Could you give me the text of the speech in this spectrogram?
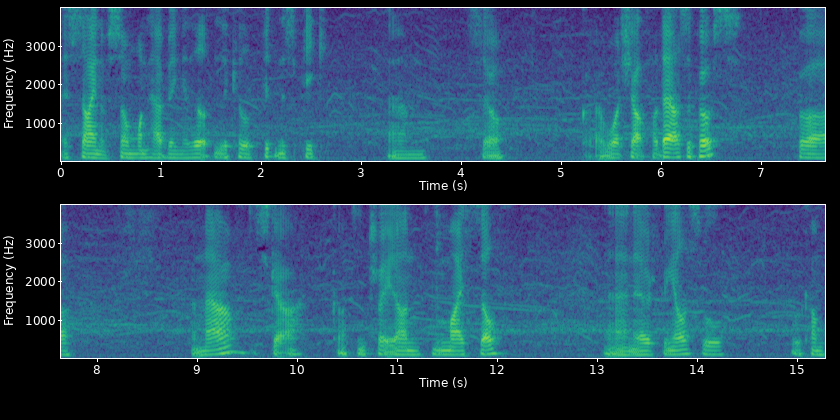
a sign of someone having a little, little fitness peak. Um, so, gotta watch out for that I suppose. But for now, just gotta concentrate on myself. And everything else will will come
